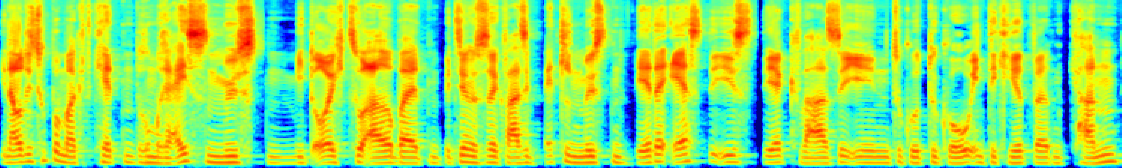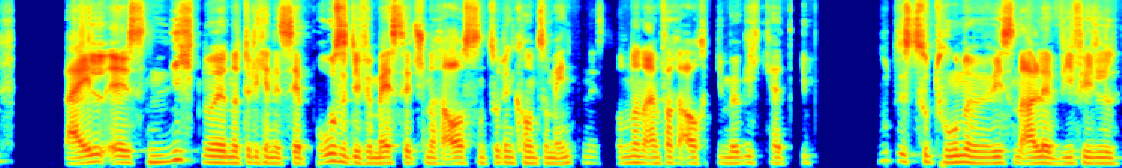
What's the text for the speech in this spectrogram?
genau die Supermarktketten drum reißen müssten, mit euch zu arbeiten, beziehungsweise quasi betteln müssten, wer der Erste ist, der quasi in Too Good To Go integriert werden kann, weil es nicht nur natürlich eine sehr positive Message nach außen zu den Konsumenten ist, sondern einfach auch die Möglichkeit gibt, Gutes zu tun. Und wir wissen alle, wie viel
